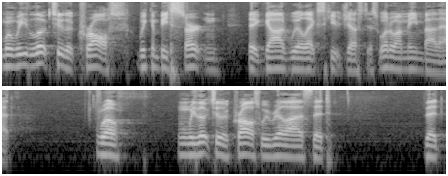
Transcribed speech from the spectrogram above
when we look to the cross, we can be certain that God will execute justice. What do I mean by that? Well, when we look to the cross, we realize that that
